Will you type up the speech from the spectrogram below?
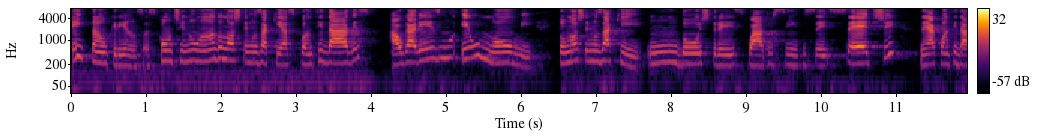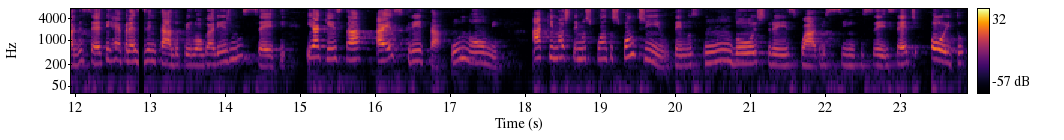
Então, crianças, continuando, nós temos aqui as quantidades, algarismo e o nome. Então, nós temos aqui 1, 2, 3, 4, 5, 6, 7, né, a quantidade 7 representado pelo algarismo 7. E aqui está a escrita, o nome. Aqui nós temos quantos pontinhos? Temos 1, 2, 3, 4, 5, 6, 7, 8,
